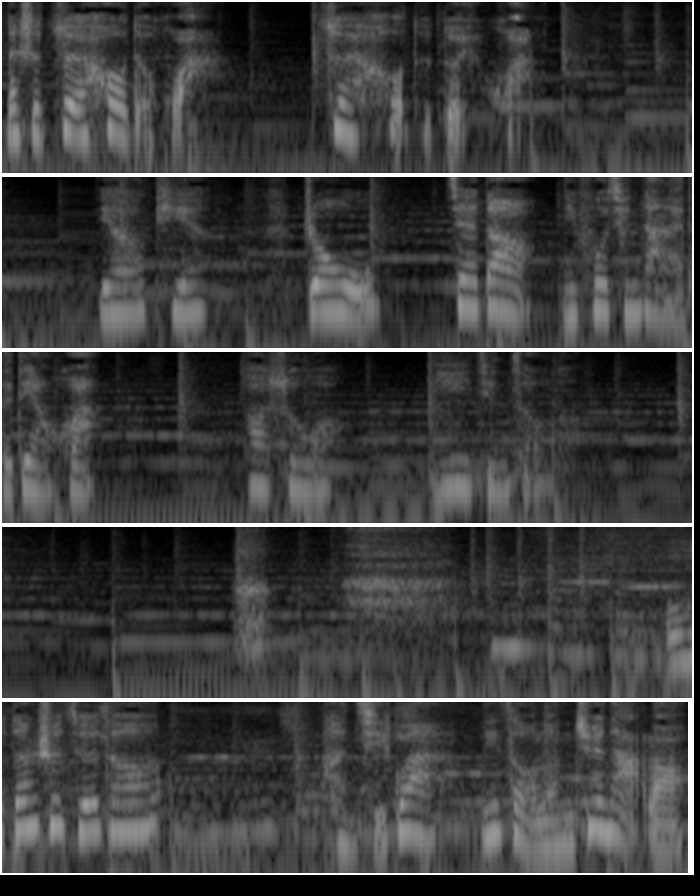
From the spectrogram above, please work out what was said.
那是最后的话，最后的对话。第二天中午，接到你父亲打来的电话，告诉我你已经走了。我当时觉得很奇怪，你走了，你去哪了？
